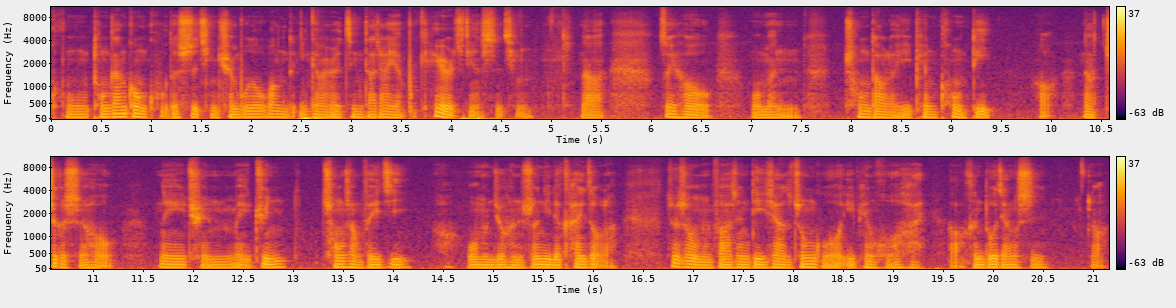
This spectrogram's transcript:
同同甘共苦的事情，全部都忘得一干二净，大家也不 care 这件事情。那最后我们冲到了一片空地，好，那这个时候那一群美军冲上飞机。啊我们就很顺利的开走了。这时候我们发现地下的中国一片火海啊，很多僵尸啊。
